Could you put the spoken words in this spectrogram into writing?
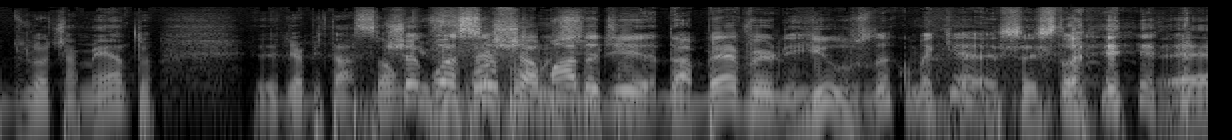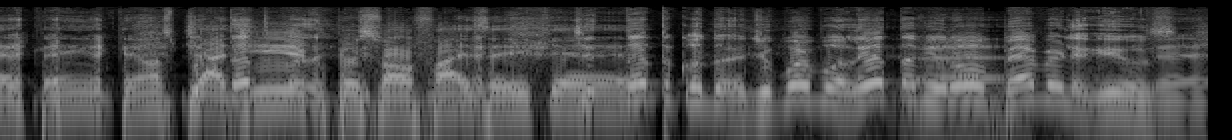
de loteamento, de habitação. Chegou a ser chamada de, da Beverly Hills, né? Como é que é essa história? É, tem, tem umas piadinhas que o pessoal faz aí que é... De, tanto, de borboleta é, virou Beverly Hills. É,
